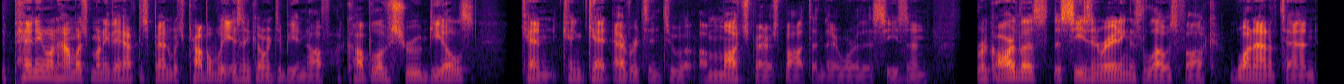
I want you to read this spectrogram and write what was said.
depending on how much money they have to spend, which probably isn't going to be enough, a couple of shrewd deals can can get Everton to a, a much better spot than they were this season. Regardless, the season rating is low as fuck. One out of ten.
